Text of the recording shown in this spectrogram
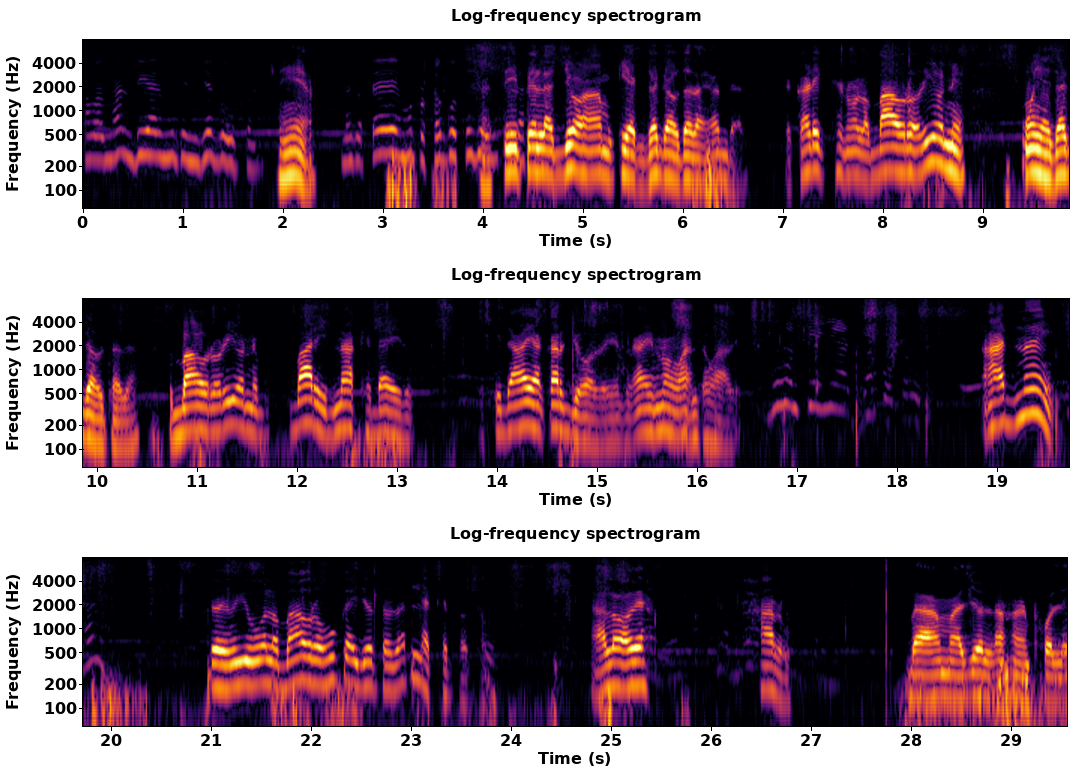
સવારમાં દિયાર મૂકીને જગવું પડે. હે. નકર તે મોટો ટગો થઈ જાય. તે પેલા જો આમ કેક જગાવતા હતા અંદર તે ઘડીક થઈને ઓલો બાવરો રહ્યો ને અહીંયા જગાવતા હતા બાવરો રહ્યો ને બારી જ નાખે ડાયરો. કીધા અહીંયા કરજો હવે એટલે અહીં નો વાંધો આવે. આજ નહીં. તો એ ઓલો બાવરો હુકાઈ જતો હતો એટલે ખેતો હતો. હાલો હવે. સારું બા આમાં જો લહણ ફોલે.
